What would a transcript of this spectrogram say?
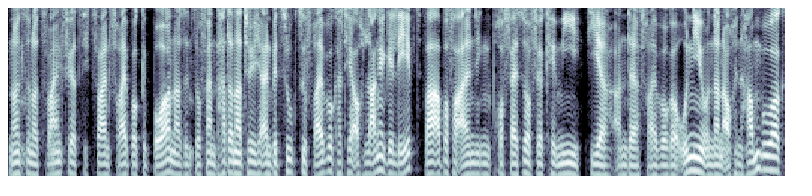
1942 zwar in Freiburg geboren. Also insofern hat er natürlich einen Bezug zu Freiburg, hat hier auch lange gelebt, war aber vor allen Dingen Professor für Chemie hier an der Freiburger Uni und dann auch in Hamburg.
